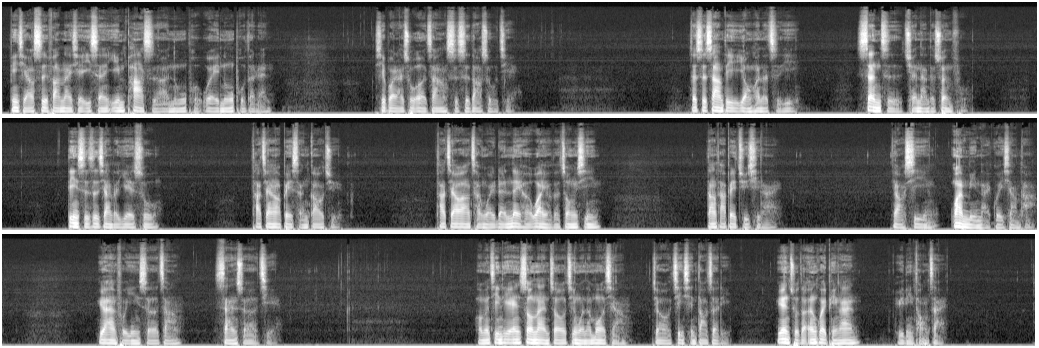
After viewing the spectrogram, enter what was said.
并且要释放那些一生因怕死而奴仆为奴仆的人。希伯来书二章十四到十五节。这是上帝永恒的旨意，圣子全然的顺服，定十字架的耶稣，他将要被神高举，他将要成为人类和万有的中心。当他被举起来，要吸引万民来归向他。约翰福音十二章三十二节。我们今天受难周经文的默想就进行到这里，愿主的恩惠平安与你同在。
